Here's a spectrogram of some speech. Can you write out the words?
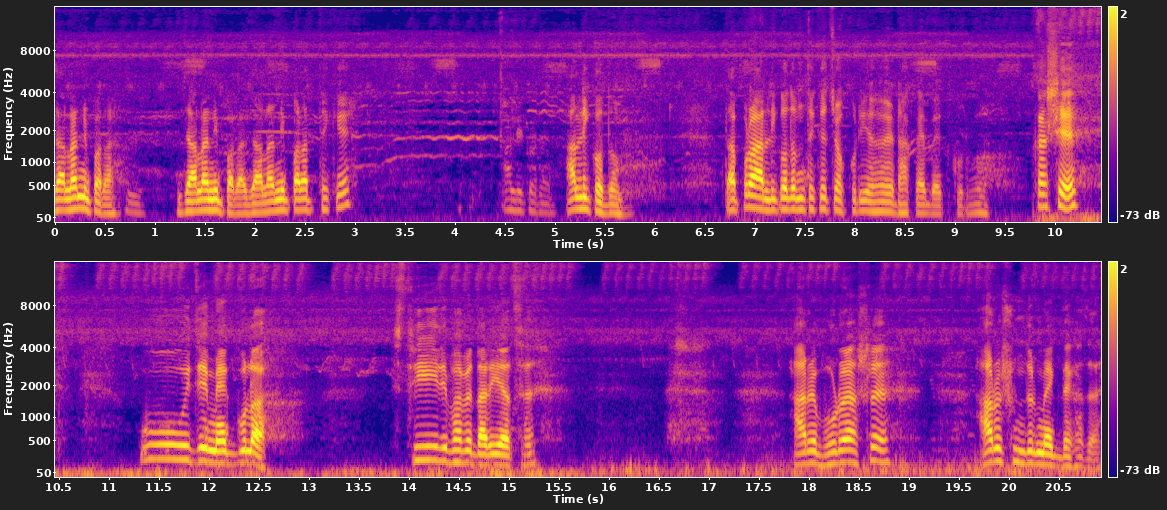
জ্বালানিপাড়া জ্বালানিপাড়া জ্বালানিপাড়ার থেকে আলিকদম। আলীকদম। তারপর আলীকদম থেকে চকরিয়া হয়ে ঢাকায় ব্যাক করব। আকাশে ওই যে মেঘগুলা স্থিরভাবে দাঁড়িয়ে আছে। আরে ভোরে আসলে আরও সুন্দর মেঘ দেখা যায়।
